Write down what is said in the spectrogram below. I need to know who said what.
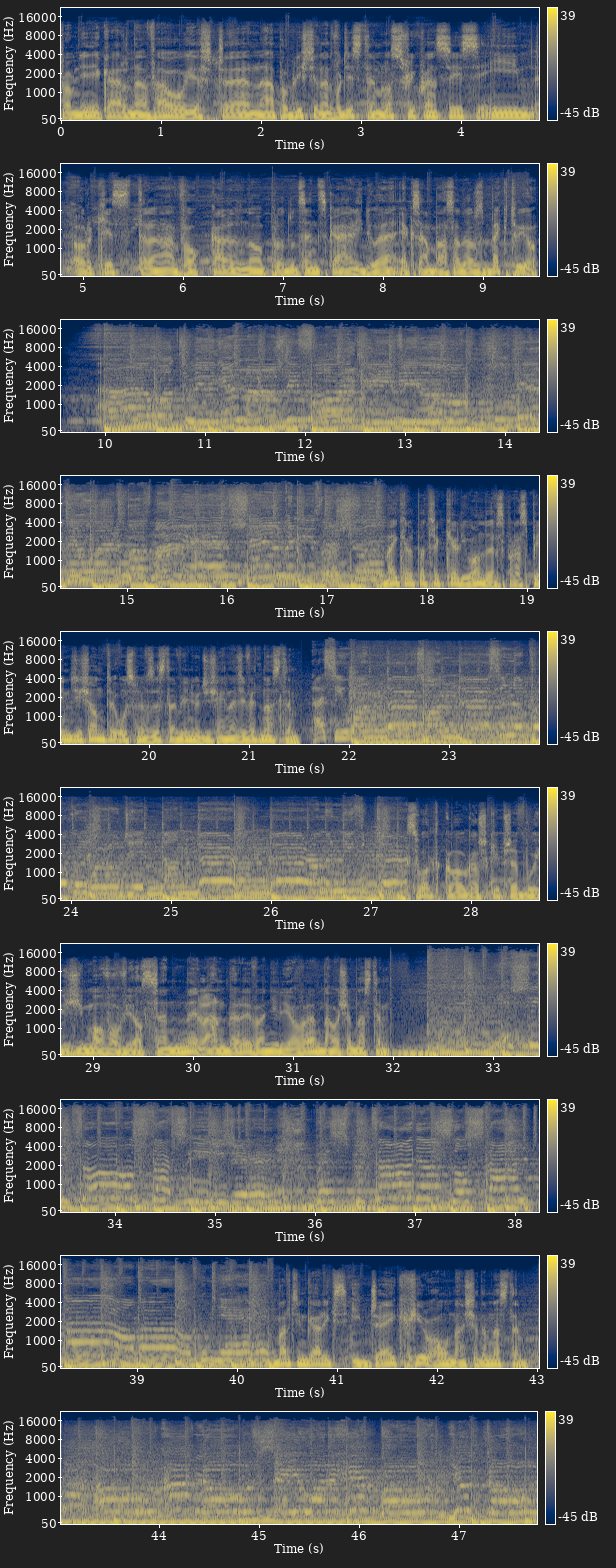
Speaker 1: Wspomnienie karnawału jeszcze na pobliście na 20 Lost Frequencies i orkiestra wokalno-producencka Ali Due ex Ambassadors Back to You. Michael Patrick Kelly Wonders po raz 58 w zestawieniu dzisiaj na 19. Słodko-gorzki przebój zimowo-wiosenny, Lanbery waniliowe na 18.
Speaker 2: Jeśli to ostatni dzień, bez pytania zostań obok mnie.
Speaker 1: Martin Garrix i Jake Hero na 17.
